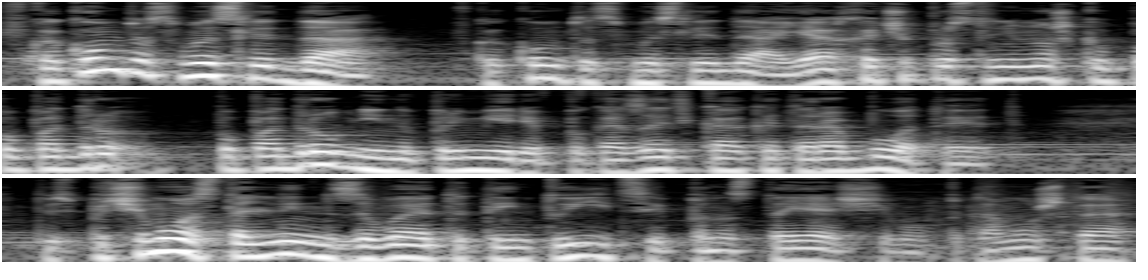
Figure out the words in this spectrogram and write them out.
В каком-то смысле да. В каком-то смысле да. Я хочу просто немножко поподро... поподробнее на примере показать, как это работает. То есть почему остальные называют это интуицией по-настоящему? Потому что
